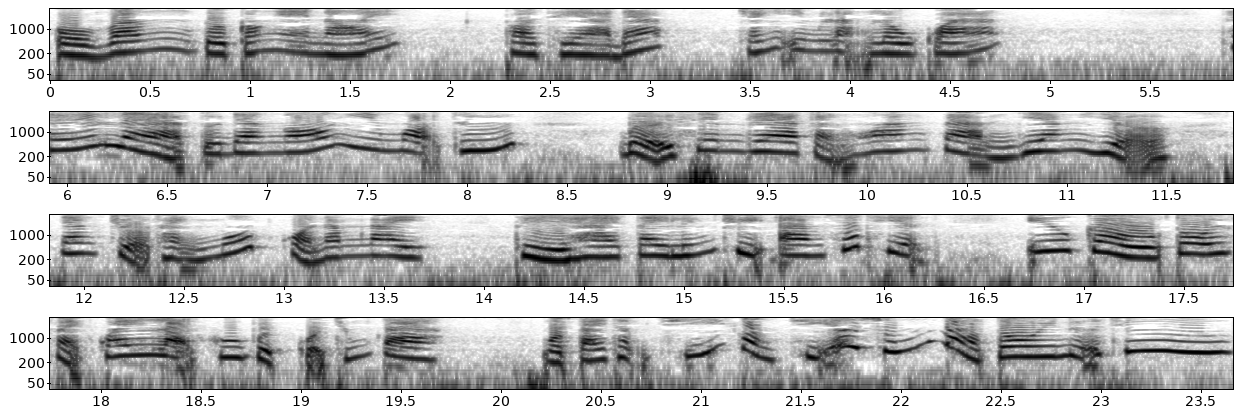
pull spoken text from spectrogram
Ồ vâng, tôi có nghe nói. Portia đáp, tránh im lặng lâu quá. Thế là tôi đang ngó nghiêng mọi thứ, bởi xem ra cảnh hoang tàn gian dở đang trở thành mốt của năm nay thì hai tay lính trị an xuất hiện, yêu cầu tôi phải quay lại khu vực của chúng ta. Một tay thậm chí còn chĩa súng vào tôi nữa chứ.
